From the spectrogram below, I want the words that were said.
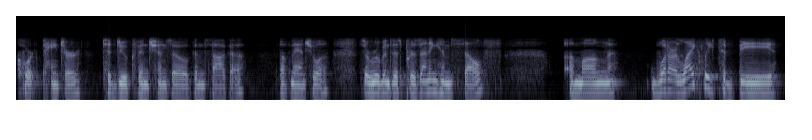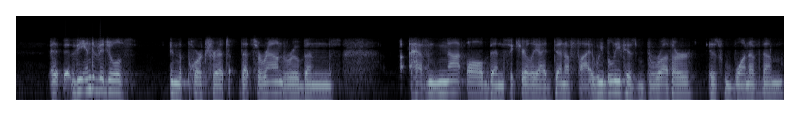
court painter to Duke Vincenzo Gonzaga of Mantua. So Rubens is presenting himself among what are likely to be uh, the individuals in the portrait that surround Rubens have not all been securely identified. We believe his brother is one of them.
